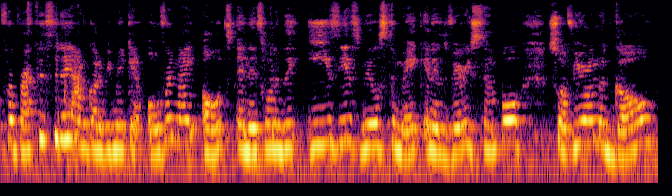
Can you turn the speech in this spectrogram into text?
For breakfast today, I'm going to be making overnight oats and it's one of the easiest meals to make and it's very simple. So if you're on the go,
